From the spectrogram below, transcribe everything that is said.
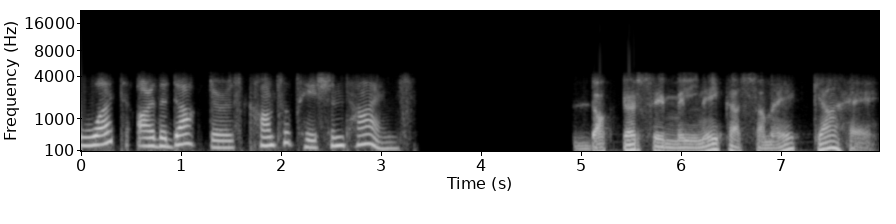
What are the doctor's consultation times? Doctor से मिलने का समय क्या है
